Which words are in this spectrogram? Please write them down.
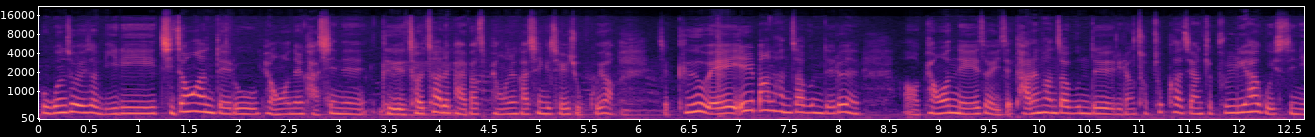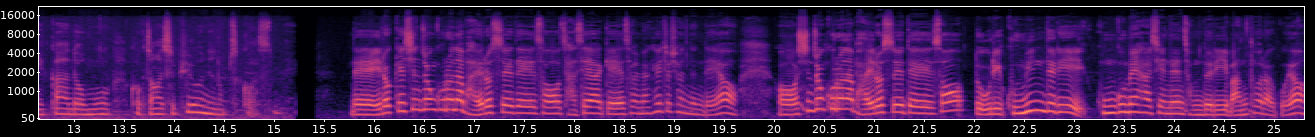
보건소에서 미리 지정한 대로 병원을 가시는 그 네. 절차를 밟아서 병원을 가시는 게 제일 좋고요. 이제 그 외에 일반 환자분들은 어, 병원 내에서 이제 다른 환자분들이랑 접촉하지 않게 분리하고 있으니까 너무 걱정하실 필요는 없을 것 같습니다. 네, 이렇게 신종 코로나 바이러스에 대해서 자세하게 설명해 주셨는데요. 어, 신종 코로나 바이러스에 대해서 또 우리 국민들이 궁금해 하시는 점들이 많더라고요.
